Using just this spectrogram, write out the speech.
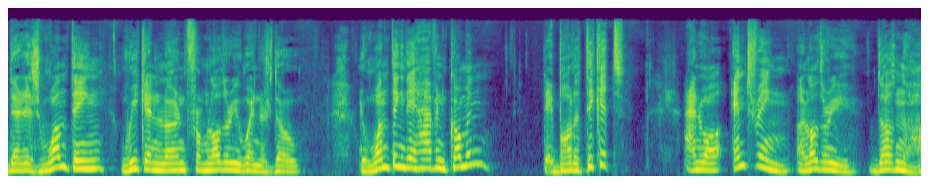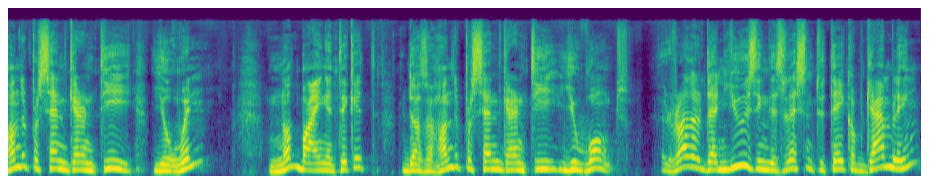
There is one thing we can learn from lottery winners though. The one thing they have in common, they bought a ticket. And while entering a lottery doesn't 100% guarantee you'll win, not buying a ticket does 100% guarantee you won't. Rather than using this lesson to take up gambling,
